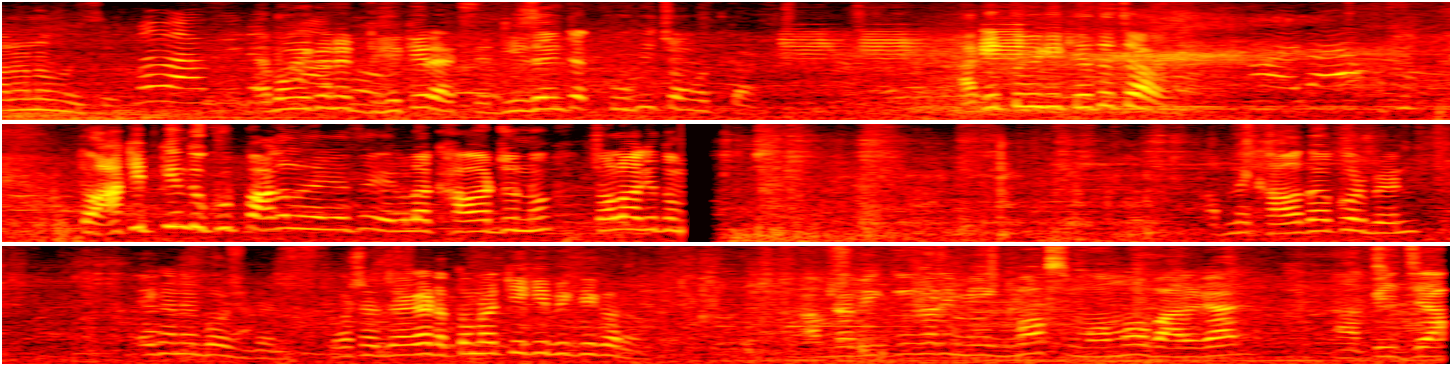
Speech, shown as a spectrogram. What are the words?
বানানো হয়েছে। এবং এখানে ঢেকে রাখছে। ডিজাইনটা খুবই চমৎকার। আকিব তুমি কি খেতে চাও? তো আকিব কিন্তু খুব পাগল হয়ে গেছে এগুলো খাওয়ার জন্য। চলো আগে তো আপনি খাওয়া দাওয়া করবেন এখানে বসবেন। বসার জায়গাটা। তোমরা কি কি বিক্রি করো? আমরা বিক্রি করি মিক box momo burger pizza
